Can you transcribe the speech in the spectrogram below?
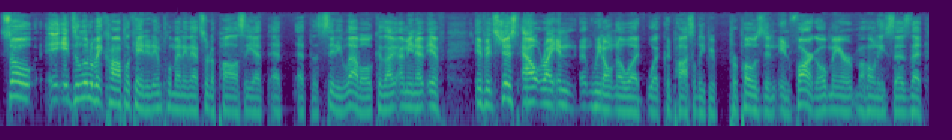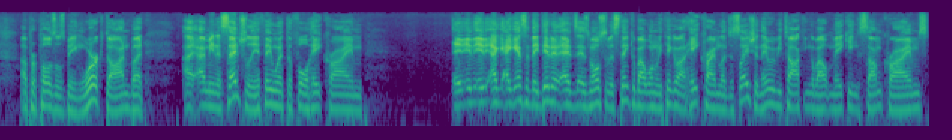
So it's a little bit complicated implementing that sort of policy at, at, at the city level because I, I mean if if it's just outright and we don't know what, what could possibly be proposed in, in Fargo, Mayor Mahoney says that a proposal is being worked on, but I, I mean, essentially, if they went the full hate crime, I, I guess if they did it as, as most of us think about when we think about hate crime legislation, they would be talking about making some crimes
